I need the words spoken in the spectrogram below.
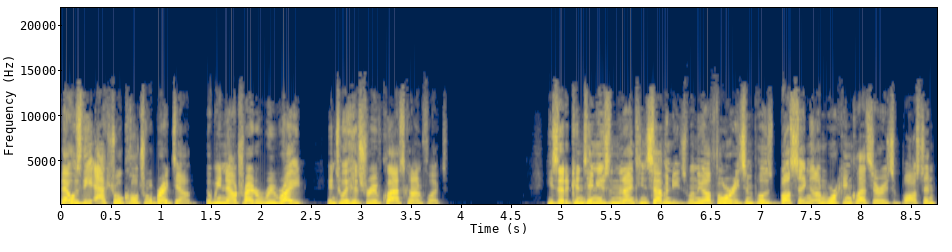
That was the actual cultural breakdown that we now try to rewrite into a history of class conflict. He said it continues in the 1970s when the authorities imposed busing on working class areas of Boston,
